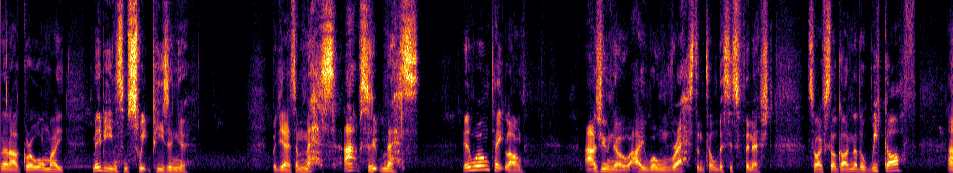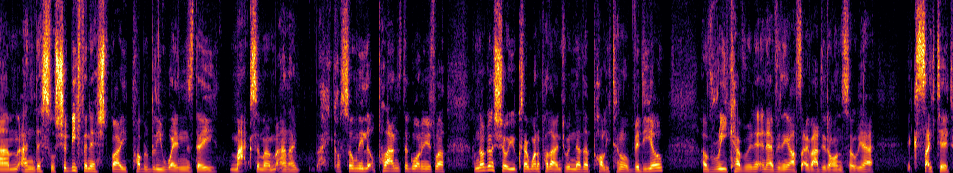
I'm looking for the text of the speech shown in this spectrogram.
and then I'll grow all my, maybe even some sweet peas in here. But yeah, it's a mess, absolute mess. It won't take long. As you know, I won't rest until this is finished. So I've still got another week off um, and this will, should be finished by probably Wednesday maximum. And I, I got so many little plans to go on as well. I'm not going to show you because I want to put that into another polytunnel video of recovering it and everything else that I've added on. So yeah, excited.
